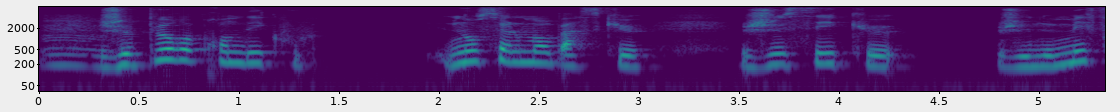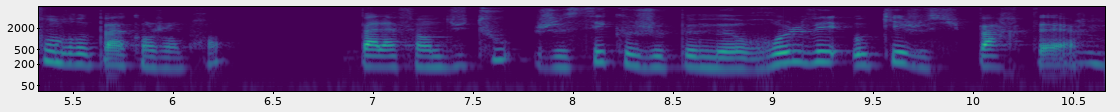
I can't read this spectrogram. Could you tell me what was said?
Hmm. Je peux reprendre des coups. Non seulement parce que je sais que je ne m'effondre pas quand j'en prends, pas la fin du tout. Je sais que je peux me relever. Ok, je suis par terre, Mm.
